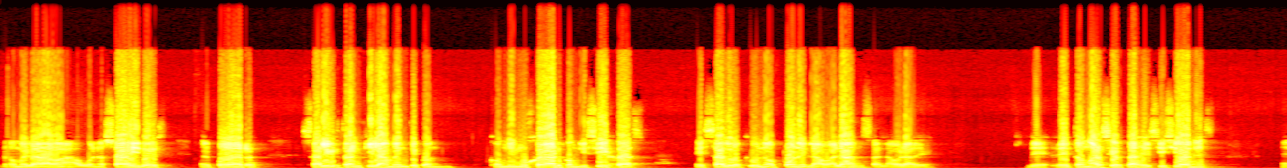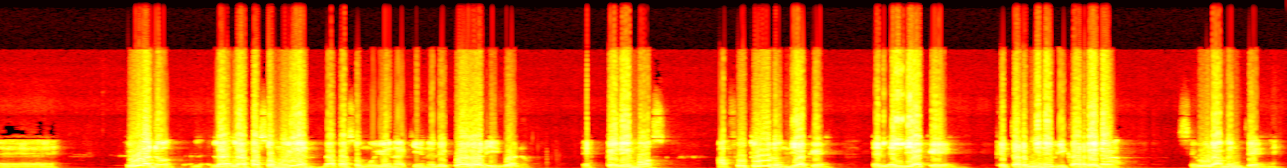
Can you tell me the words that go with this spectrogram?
no me la daba Buenos Aires, el poder salir tranquilamente con, mi mujer, con mis hijas, es algo que uno pone en la balanza a la hora de, tomar ciertas decisiones. Eh, y bueno, la, paso muy bien, la paso muy bien aquí en el Ecuador y bueno, esperemos a futuro, un día que, el, el día que, que termine mi carrera, seguramente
